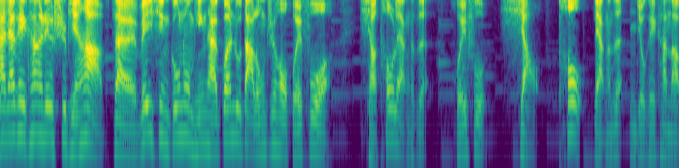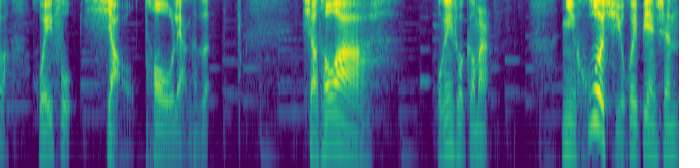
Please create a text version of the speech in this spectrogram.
大家可以看看这个视频哈，在微信公众平台关注大龙之后，回复“小偷”两个字，回复“小偷”两个字，你就可以看到了。回复“小偷”两个字，小偷啊！我跟你说，哥们儿，你或许会变身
